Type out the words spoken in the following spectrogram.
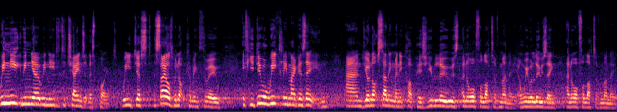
we knew we know we needed to change at this point. We just the sales were not coming through. If you do a weekly magazine and you're not selling many copies, you lose an awful lot of money, and we were losing an awful lot of money.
